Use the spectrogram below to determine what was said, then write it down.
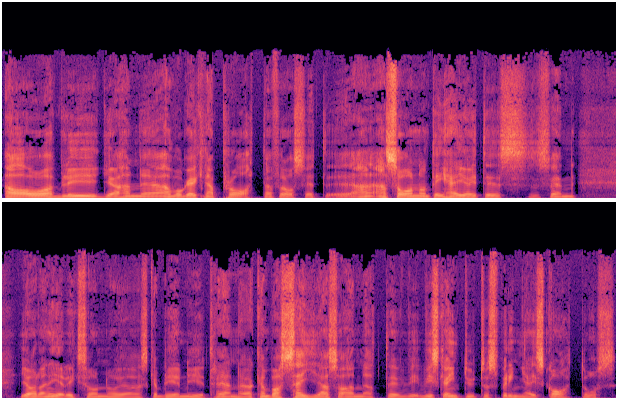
Ja, och blyg. Han, eh, han vågade knappt prata för oss. Vet. Han, han sa någonting, hej jag heter Sven Göran Eriksson och jag ska bli en ny tränare. Jag kan bara säga, sa han, att eh, vi vi ska inte ut och springa i Skatås.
